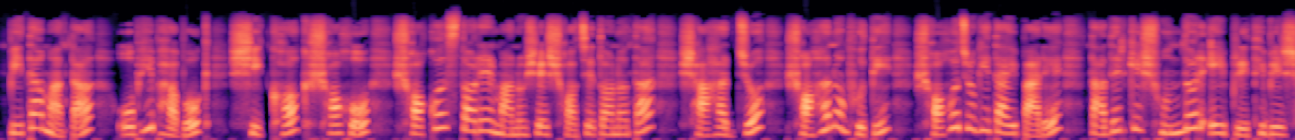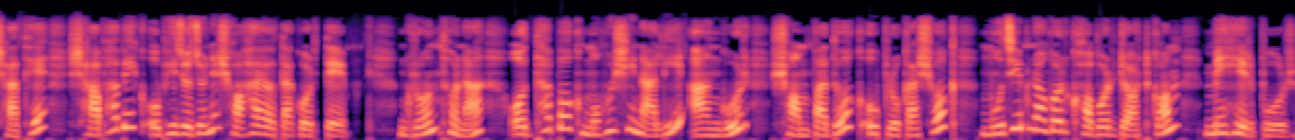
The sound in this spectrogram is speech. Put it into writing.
পিতামাতা অভিভাবক, শিক্ষক সহ সকল স্তরের মানুষের সচেতনতা, সাহায্য, সহানুভূতি, সহযোগিতাই পারে তাদেরকে সুন্দর এই পৃথিবীর সাথে স্বাভাবিক অভিযোজনে সহায়তা করতে। গ্রন্থনা, অধ্যাপক মহসিন আলী আঙ্গুর, সম্পাদক ও প্রকাশক মুজিবনগর খবর ডট কম, মেহেরপুর।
